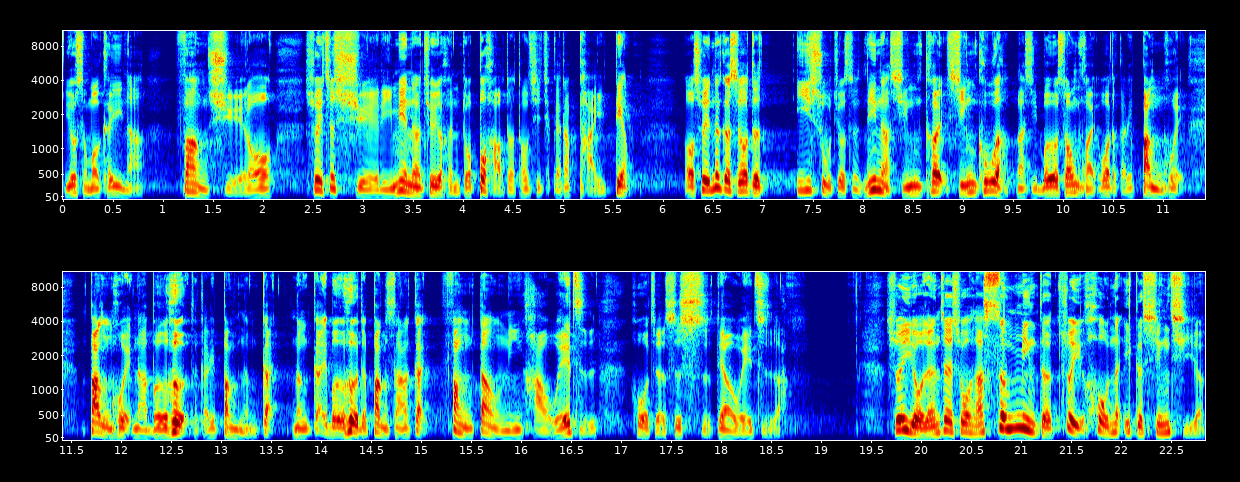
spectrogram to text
有什么可以拿？放血喽！所以这血里面呢，就有很多不好的东西，就给它排掉。哦，所以那个时候的医术就是，你那心推辛苦啊，那是不爽快，我就给你放血，放血那不好，就给你放两盖，两盖不好的放三盖，放到你好为止，或者是死掉为止啊。所以有人在说，他生命的最后那一个星期啊，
